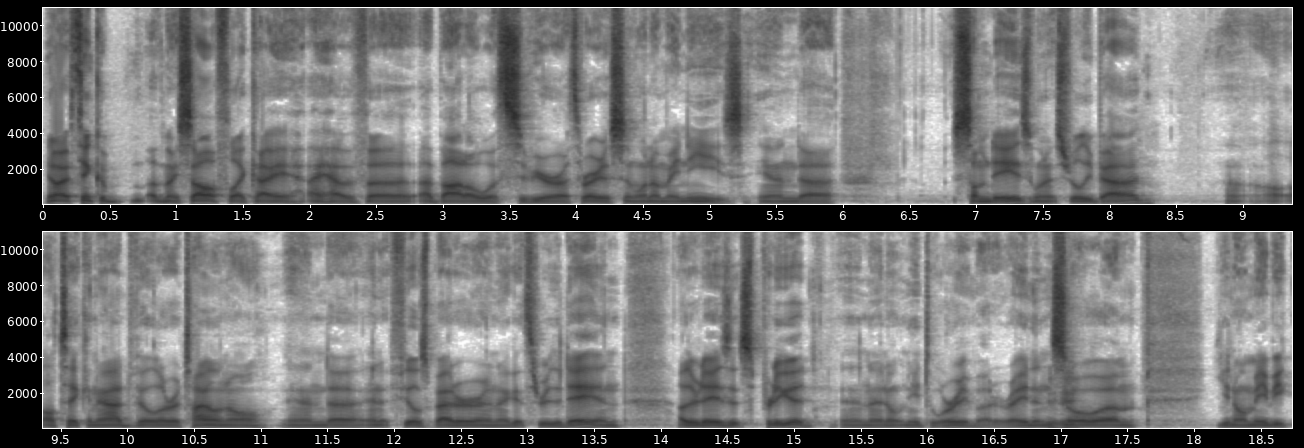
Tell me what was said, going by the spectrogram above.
you know i think of, of myself like i, I have uh, a battle with severe arthritis in one of my knees. And uh, some days when it's really bad uh, I'll, I'll take an advil or a tylenol and uh, and it feels better and i get through the day. And other days it's pretty good and i don't need to worry about it right? And so um, you know maybe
